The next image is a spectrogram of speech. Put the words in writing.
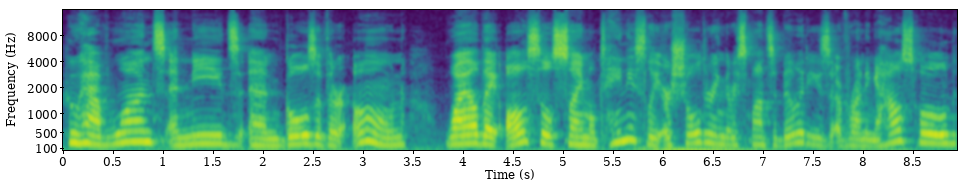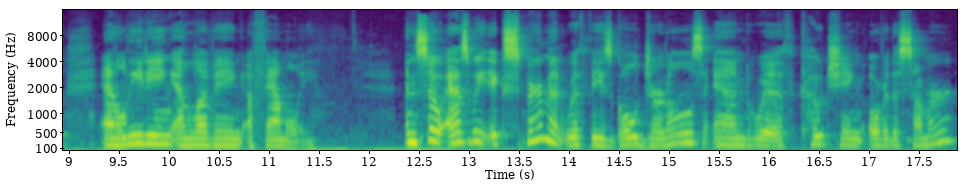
who have wants and needs and goals of their own while they also simultaneously are shouldering the responsibilities of running a household and leading and loving a family. And so, as we experiment with these goal journals and with coaching over the summer,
